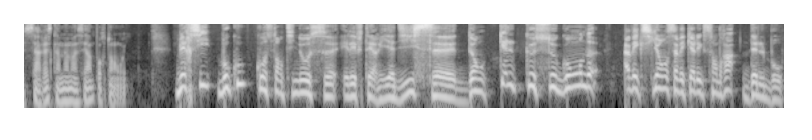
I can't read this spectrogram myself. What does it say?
Ça reste quand même assez important, oui. Merci beaucoup Constantinos Eleftheriadis. Dans quelques secondes, avec Science, avec Alexandra Delbo.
